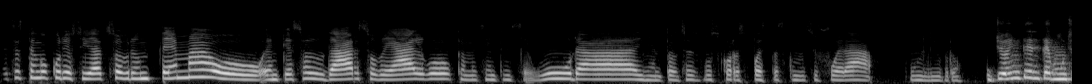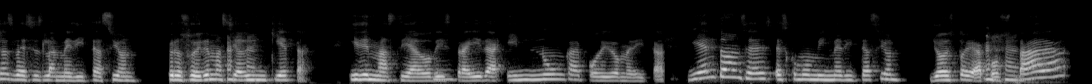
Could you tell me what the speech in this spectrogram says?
A veces tengo curiosidad sobre un tema o empiezo a dudar sobre algo que me siento insegura y entonces busco respuestas como si fuera un libro. Yo intenté muchas veces la meditación, pero soy demasiado inquieta y demasiado distraída y nunca he podido meditar. Y entonces es como mi meditación. Yo estoy acostada,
